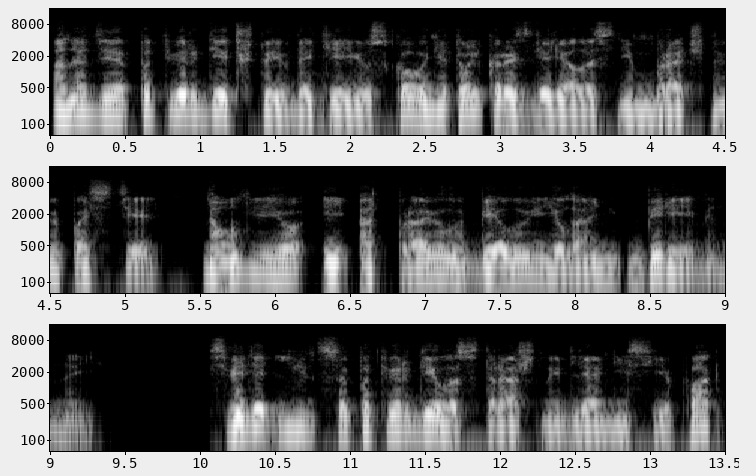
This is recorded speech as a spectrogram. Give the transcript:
А Надя подтвердит, что Евдокия Юскова не только разделяла с ним брачную постель, но он ее и отправил в Белую Елань беременной. Свидетельница подтвердила страшный для Анисии факт,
